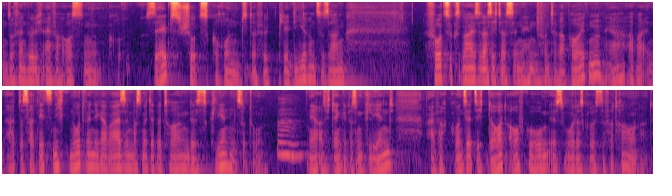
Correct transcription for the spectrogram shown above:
Insofern würde ich einfach aus einem Selbstschutzgrund dafür plädieren, zu sagen, Vorzugsweise lasse ich das in den Händen von Therapeuten, ja, aber das hat jetzt nicht notwendigerweise was mit der Betreuung des Klienten zu tun. Mhm. Ja, also ich denke, dass ein Klient einfach grundsätzlich dort aufgehoben ist, wo er das größte Vertrauen hat.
